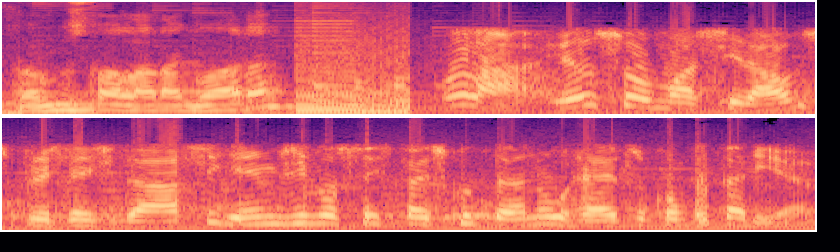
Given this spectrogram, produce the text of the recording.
vamos falar agora. Olá, eu sou o Moacir Alves, presidente da AC Games, e você está escutando o Retro Computaria.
